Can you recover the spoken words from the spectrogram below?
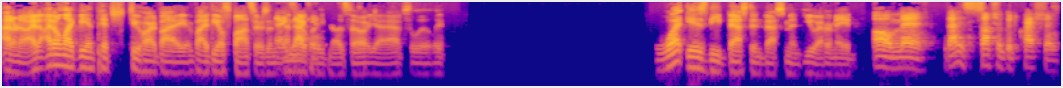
I don't know. I, I don't like being pitched too hard by by deal sponsors, and, exactly. and nobody does. So yeah, absolutely. What is the best investment you ever made? Oh man, that is such a good question.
